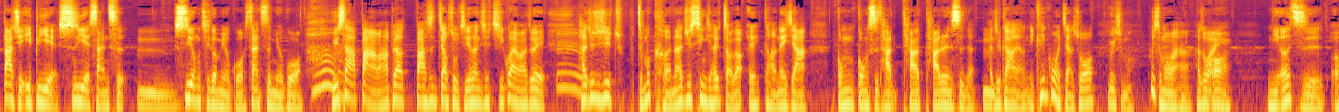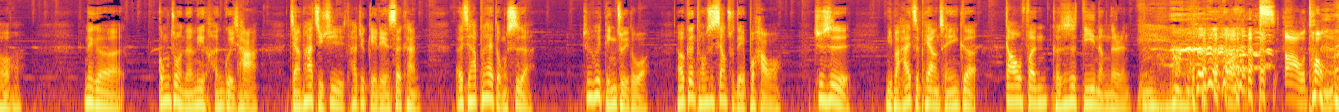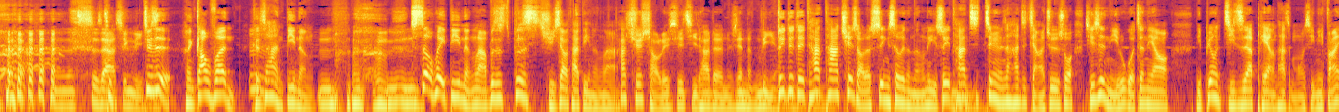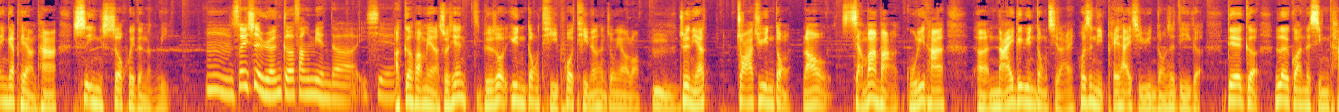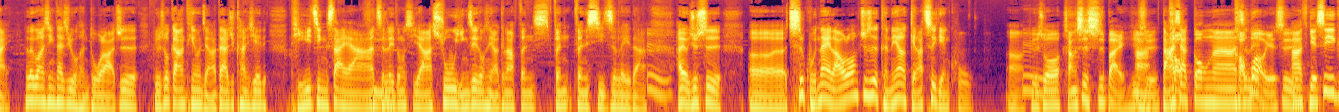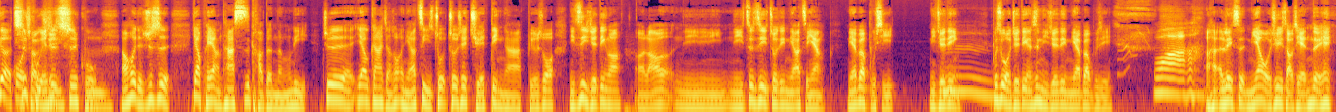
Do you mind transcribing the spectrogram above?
大学一毕业，失业三次，嗯，试用期都没有过，三次都没有过。于是他爸嘛，他不要爸是教授级，很奇怪嘛，对，嗯。他就去怎么可能？他就兴趣，他就找到，哎，刚好那家公公司他他他认识的，嗯。他就跟他讲，你可以跟我讲说为什么？为什么嘛？他说哦，你儿子哦，那个工作能力很鬼差，讲他几句他就给脸色看，而且他不太懂事啊，就会顶嘴的哦，然后跟同事相处的也不好哦，就是你把孩子培养成一个高分可是是低能的人，好 痛，刺在他心里。就是很高分，可是他很低能，嗯，嗯。社会低能啦，不是不是取笑他低能啦。他缺少了一些其他的那些能力、啊。对对对，他他缺少了适应社会的能力，所以他这这篇文章他就讲的就是说，其实你如果真的要，你不用急着要培养他什么东西，你反而应该培养他适应社会的能力嗯，所以是人格方面的一些啊，各方面啊。首先，比如说运动、体魄、体能很重要咯，嗯，就是你要抓去运动，然后想办法鼓励他，呃，拿一个运动起来，或是你陪他一起运动，这是第一个。第二个，乐观的心态，乐观心态就有很多啦，就是比如说刚刚听我讲的，大家去看一些体育竞赛啊之类东西啊，输赢这些东西，你要跟他分析分分析之类的、啊。嗯还有就是呃，吃苦耐劳咯，就是肯定要给他吃一点苦啊，比如说。尝试失败就啊是，打一下工啊，考不好也是啊，也是一个吃苦，也是吃苦。嗯。然后或者就是要培养他思考的能力，就是要跟他讲说，哦你要自己做做一些决定啊，比如说你自己决定咯，啊，然后你你你自己做决定你要怎样，你要不要补习，你决定，嗯。不是我决定，是你决定你要不要补习哇，啊，类似你要我去找钱，对，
